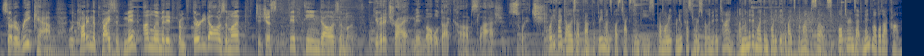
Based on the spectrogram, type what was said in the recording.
So to recap, we're cutting the price of Mint Unlimited from $30 a month to just $15 a month. Give it a try at mintmobile.com slash switch. $45 upfront for three months plus taxes and fees. Promo rate for new customers for limited time. Unlimited more than 40 gigabytes per month. Slows. Full terms at mintmobile.com.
